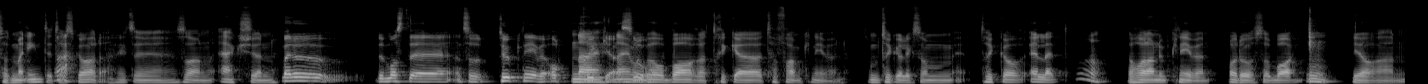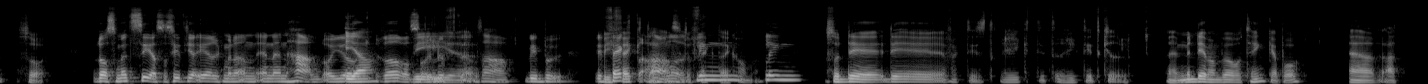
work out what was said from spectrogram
Så att man inte tar Ah. skada. Lite sån action. Men du, du måste alltså ta upp kniven och Nej, trycka, nej slå? man behöver bara trycka, ta fram kniven. Så man trycker liksom, trycker L1, Ja. då håller han upp kniven och då så bara Mm. gör han så. För de som inte ser så sitter jag Erik med en, en, en hand och gör Ja, rörelser i vi, luften eh, så här. Vi, vi, vi fäktar fäktar, här nu. fäktar i Pling, kameran. pling. Så det, det är faktiskt riktigt, riktigt kul. Eh, Men det man behöver tänka på är att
